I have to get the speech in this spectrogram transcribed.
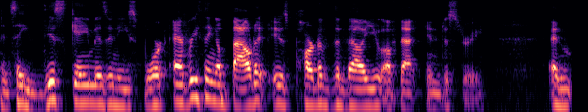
and say this game is an esport. Everything about it is part of the value of that industry and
